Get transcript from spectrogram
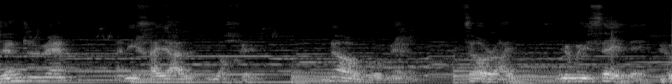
ג'נטלמן, אני חייל לוחם. No, הוא אומר, it's all right, you may say that.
